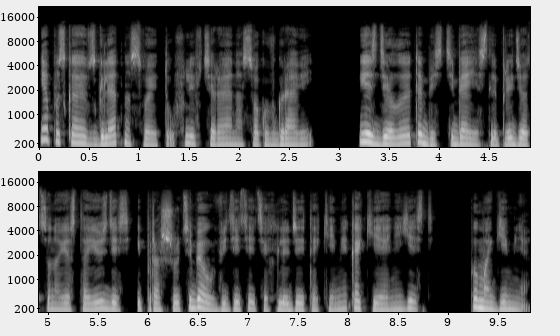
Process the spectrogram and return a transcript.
Я опускаю взгляд на свои туфли, втирая носок в гравий. Я сделаю это без тебя, если придется, но я стою здесь и прошу тебя увидеть этих людей такими, какие они есть. Помоги мне,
